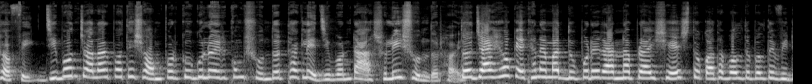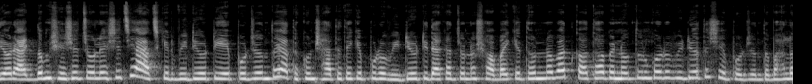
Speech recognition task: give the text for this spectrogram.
শফিক। জীবন চলার পথে সম্পর্কগুলো এরকম সুন্দর থাকলে জীবনটা আসলেই সুন্দর হয়। তো যাই হোক, এখানে আমার দুপুরে রান্না প্রায় শেষ। তো কথা বলতে বলতে ভিডিওর একদম শেষে চলে এসেছি। আজকের ভিডিওটি এ পর্যন্তই। এতক্ষণ সাথে থেকে পুরো ভিডিওটি দেখার জন্য সবাইকে ধন্যবাদ। কথা হবে নতুন কোনো ভিডিওতে। সে পর্যন্ত ভালো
